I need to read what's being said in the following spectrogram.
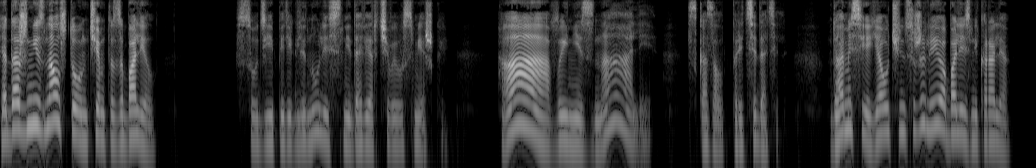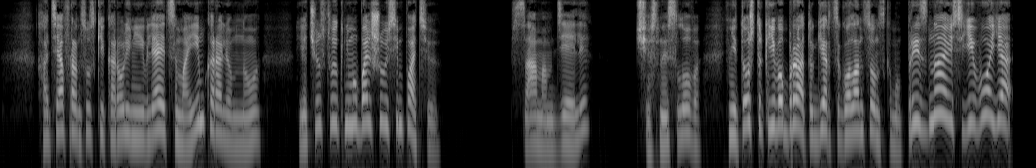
Я даже не знал, что он чем-то заболел. Судьи переглянулись с недоверчивой усмешкой. «А, вы не знали», — сказал председатель. «Да, месье, я очень сожалею о болезни короля. Хотя французский король не является моим королем, но я чувствую к нему большую симпатию». «В самом деле?» «Честное слово, не то что к его брату, герцогу Алансонскому. Признаюсь, его я...»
